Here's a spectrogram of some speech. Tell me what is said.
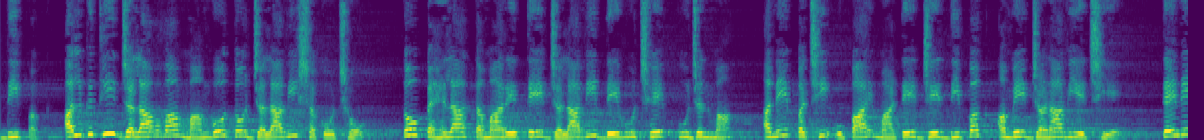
દીપક, અલગથી જલાવવા માંગો તો જલાવી શકો છો, તો પહેલા તમારે તે જલાવી દેવું છે પૂજનમાં અને પછી ઉપાય માટે જે દીપક અમે જણાવીએ છીએ, તેને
